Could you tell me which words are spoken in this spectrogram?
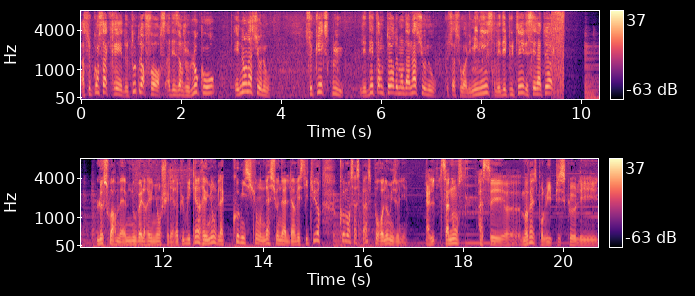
à se consacrer de toute leur force à des enjeux locaux et non nationaux, ce qui exclut les détenteurs de mandats nationaux, que ce soit les ministres, les députés, les sénateurs. Le soir même, nouvelle réunion chez les Républicains, réunion de la Commission nationale d'investiture. Comment ça se passe pour Renaud Muselier? Elle s'annonce assez euh, mauvaise pour lui, puisque les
